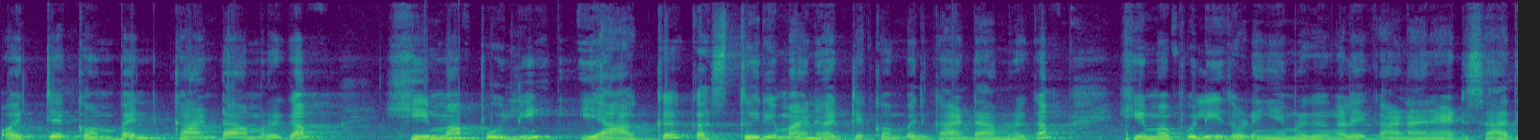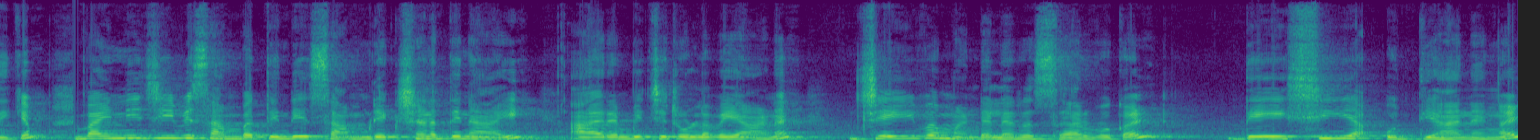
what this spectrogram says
ഒറ്റക്കൊമ്പൻ കാണ്ടാമൃഗം ഹിമപുലി യാക്ക് കസ്തൂരിമാൻ ഒറ്റക്കൊമ്പൻ കാണ്ടാമൃഗം ഹിമപുലി തുടങ്ങിയ മൃഗങ്ങളെ കാണാനായിട്ട് സാധിക്കും. വന്യജീവി സമ്പത്തിന്റെ സംരക്ഷണത്തിനായി ആരംഭിച്ചിട്ടുള്ളവയാണ് ജൈവമണ്ഡല റിസർവുകൾ ദേശീയ ഉദ്യാനങ്ങൾ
